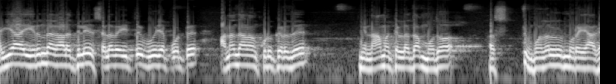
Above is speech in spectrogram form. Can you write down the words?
ஐயா இருந்த காலத்திலே சிலை வைத்து பூஜை போட்டு அன்னதானம் கொடுக்கறது. இங்கே நாமக்கல்ல தான் மொதல். ஃபஸ்ட்டு முதல் முறையாக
